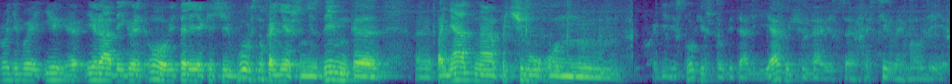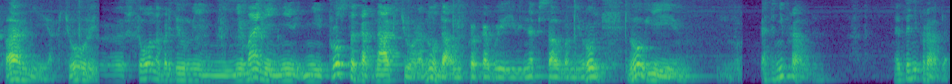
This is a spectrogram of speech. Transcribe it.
Вроде бы и, и рады, и говорят, о, Виталий Яковлевич Вульф, ну, конечно, не сдымка, э, понятно, почему он ходили слухи, что Виталию Яковлевичу нравятся красивые молодые парни, актеры. Что он обратил внимание не, не просто как на актера, ну да, он как, как бы написал обо мне роль, ну и это неправда. Это неправда.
